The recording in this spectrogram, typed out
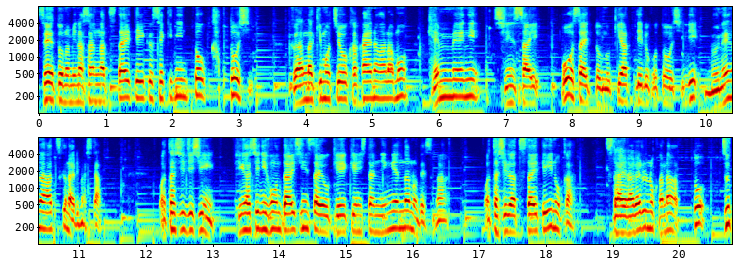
生徒の皆さんが伝えていく責任と葛藤し不安な気持ちを抱えながらも懸命に震災防災と向き合っていることを知り胸が熱くなりました私自身東日本大震災を経験した人間なのですが私が伝えていいのか伝えられるのかなとずっ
